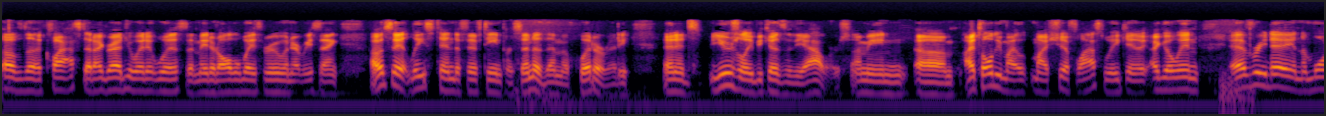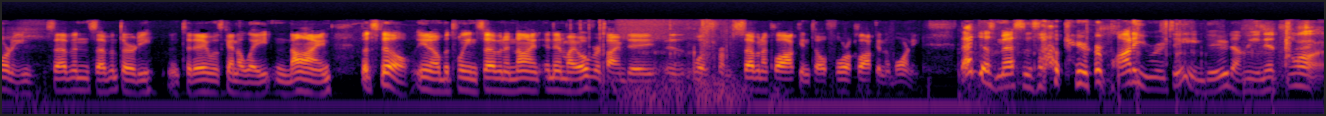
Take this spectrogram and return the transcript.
of the class that I graduated with that made it all the way through and everything, I would say at least 10 to 15 percent of them have quit already, and it's usually because of the hours. I mean, um, I told you my my shift last week, I go in every day in the morning, seven, 7:30. And today was kind of late, nine, but still, you know, between seven and nine, and then my overtime day is, was from seven o'clock until four o'clock in the morning that just messes up your body routine, dude. I mean, it's well,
